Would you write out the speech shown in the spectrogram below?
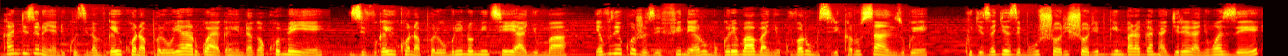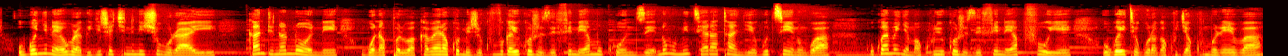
kandi zino nyandiko zinavuga yuko Napoleon yararwaye agahinda gakomeye. Zivuga yuko Napoleon muri no minsi ye ya nyuma yavuze ko Josephine yari umugore babanye kuva ari umusirikare usanzwe kugeza ageze mu bushorishori bw'imbaraga ntagereranywa ze ubwo nyine yayoboraga igice kinini cy'uburayi. Kandi nanone ngo napoli akaba yarakomeje kuvuga yuko josephine yamukunze no mu minsi yari atangiye gutsindwa. Kuko yamenye amakuru y'uko josephine yapfuye ubwo yiteguraga kujya kumureba.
